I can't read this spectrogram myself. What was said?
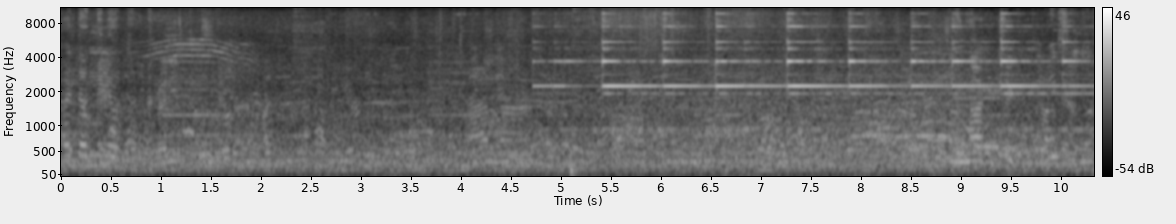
Falta un. not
